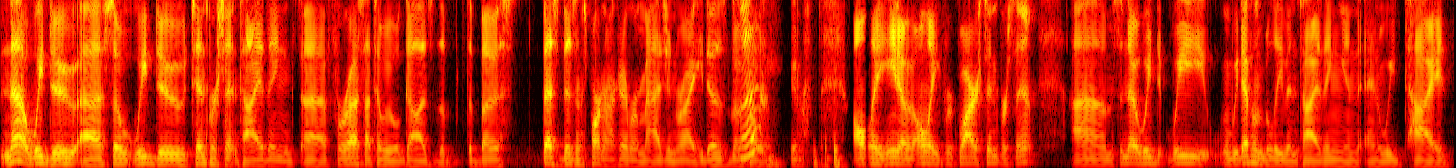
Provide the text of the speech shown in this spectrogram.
No, we do. Uh, so we do 10% tithing. Uh, for us, I tell people God's the the best best business partner I could ever imagine. Right? He does most ah. you know, only you know only requires 10%. Um, so no, we we we definitely believe in tithing and and we tithe.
